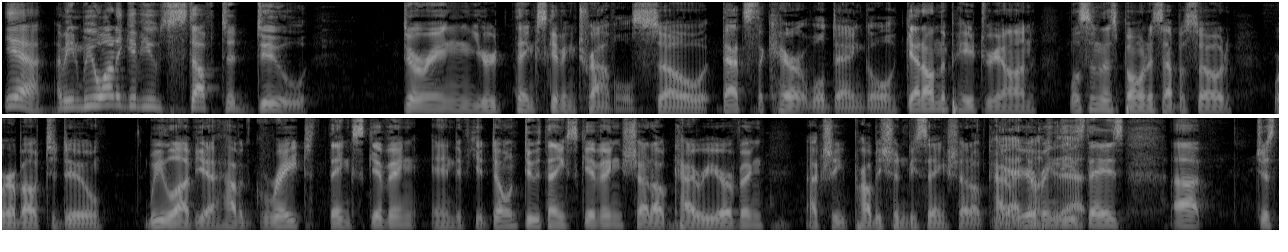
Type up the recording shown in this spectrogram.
Yeah. I mean, we want to give you stuff to do during your Thanksgiving travels. So that's the carrot we'll dangle. Get on the Patreon. Listen to this bonus episode we're about to do. We love you. Have a great Thanksgiving. And if you don't do Thanksgiving, shout out Kyrie Irving. Actually, probably shouldn't be saying shout out Kyrie Yeah, Irving these days. Uh, just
